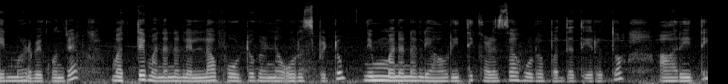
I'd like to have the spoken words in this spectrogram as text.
ಏನು ಮಾಡಬೇಕು ಅಂದರೆ ಮತ್ತೆ ಮನನಲ್ಲೆಲ್ಲ ಫೋಟೋಗಳನ್ನ ಒರೆಸ್ಬಿಟ್ಟು ನಿಮ್ಮ ಮನನಲ್ಲಿ ಯಾವ ರೀತಿ ಕಳಸ ಹೂಡೋ ಪದ್ಧತಿ ಇರುತ್ತೋ ಆ ರೀತಿ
